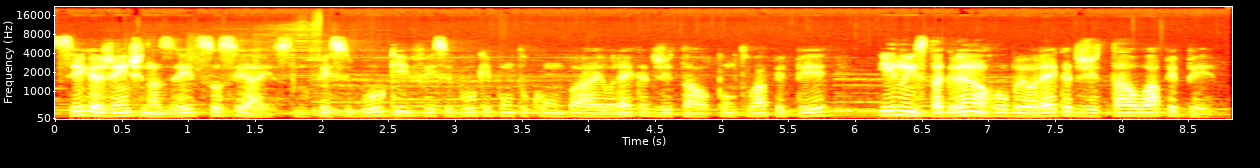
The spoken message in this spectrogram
Siga a gente nas redes sociais, no Facebook, facebook.com.br eurecadigital.app e no Instagram, arroba eurecadigital.app.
